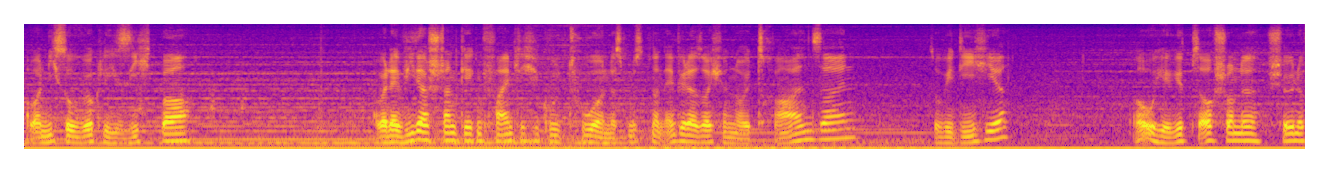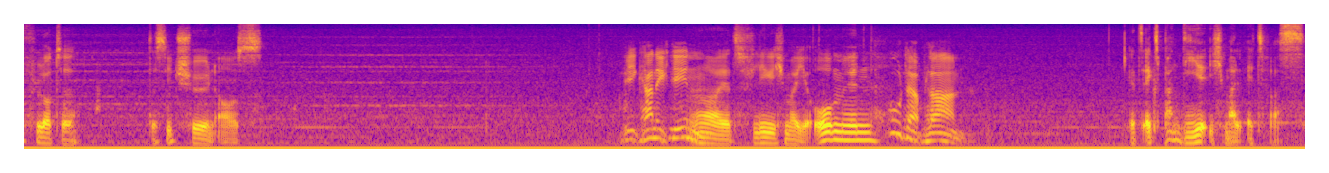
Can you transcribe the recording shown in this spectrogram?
Aber nicht so wirklich sichtbar. Aber der Widerstand gegen feindliche Kulturen, das müssten dann entweder solche neutralen sein, so wie die hier. Oh, hier gibt es auch schon eine schöne Flotte. Das sieht schön aus. Wie kann ich dienen? Ah, jetzt fliege ich mal hier oben hin. Guter Plan. Jetzt expandiere ich mal etwas.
